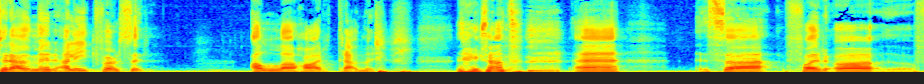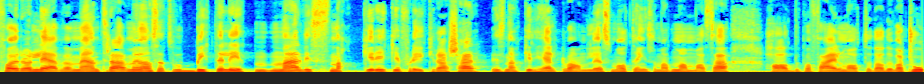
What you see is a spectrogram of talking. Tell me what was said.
Traumer er lik følelser. Alle har traumer. Ikke sant? Uh, så for å, for å, leve med en traume, uansett hvor bitte liten den er Vi snakker ikke flykrasj her. Vi snakker helt vanlige små ting som at mamma sa 'ha det på feil måte' da du var to.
